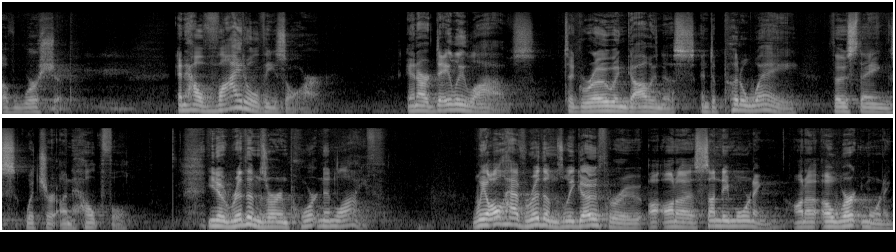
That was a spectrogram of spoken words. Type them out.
of worship, and how vital these are in our daily lives to grow in godliness and to put away those things which are unhelpful. You know, rhythms are important in life. We all have rhythms we go through on a Sunday morning, on a, a work morning,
